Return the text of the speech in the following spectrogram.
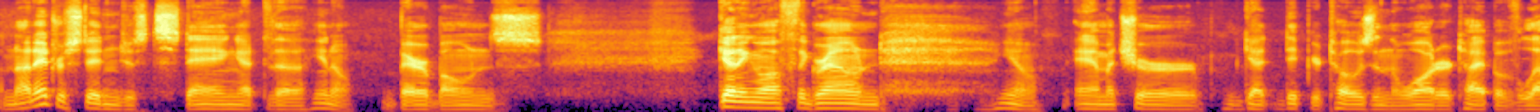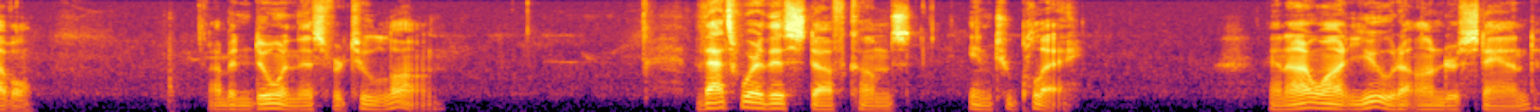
I'm not interested in just staying at the, you know, bare bones getting off the ground, you know, amateur, get dip your toes in the water type of level. I've been doing this for too long. That's where this stuff comes into play. And I want you to understand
